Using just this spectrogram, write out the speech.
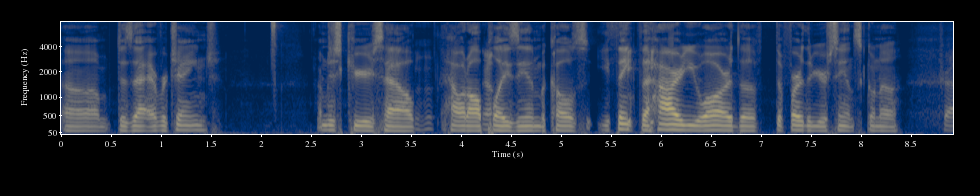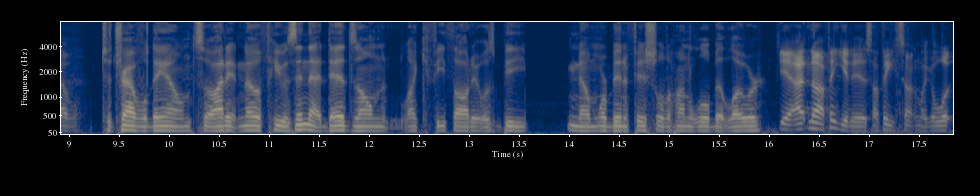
Um, does that ever change? I'm just curious how how it all plays in because you think the higher you are, the the further your scent's gonna Travel. to travel down. So I didn't know if he was in that dead zone, like if he thought it was be you know more beneficial to hunt a little bit lower. Yeah, I, no, I think it is. I think something like a look.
